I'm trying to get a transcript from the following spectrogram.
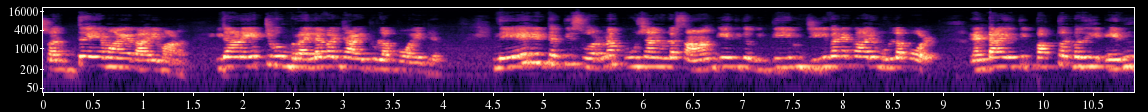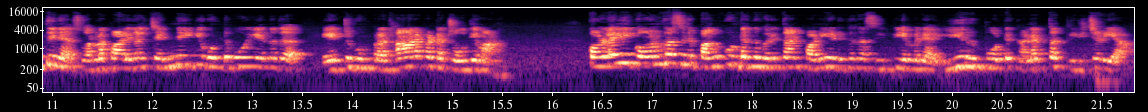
ശ്രദ്ധേയമായ കാര്യമാണ്. ഇതാണ് ഏറ്റവും റെലവന്റ് ആയിട്ടുള്ള പോയിന്റ് നേരിട്ടെത്തി സ്വർണം പൂശാനുള്ള സാങ്കേതിക വിദ്യയും ജീവനക്കാരും ഉള്ളപ്പോൾ രണ്ടായിരത്തി പത്തൊൻപതിൽ എന്തിന് സ്വർണപ്പാളികൾ ചെന്നൈക്ക് കൊണ്ടുപോയി എന്നത് ഏറ്റവും പ്രധാനപ്പെട്ട ചോദ്യമാണ്. കൊള്ളയിൽ കോൺഗ്രസിന് പങ്കുണ്ടെന്ന് വരുത്താൻ പണിയെടുക്കുന്ന സി പി എമ്മിന് ഈ റിപ്പോർട്ട് കനത്ത തിരിച്ചടിയാണ്.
